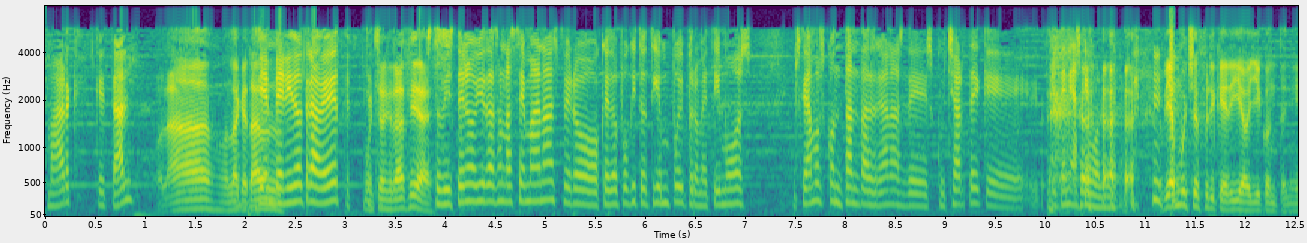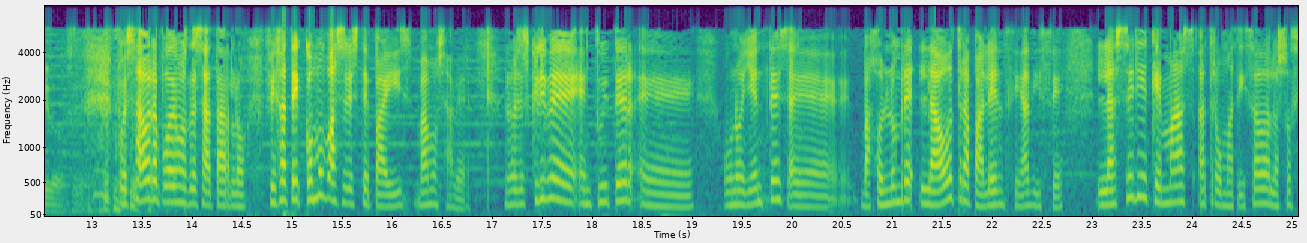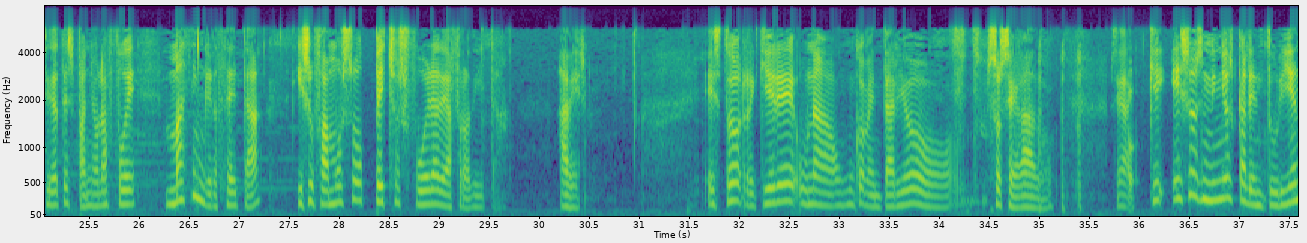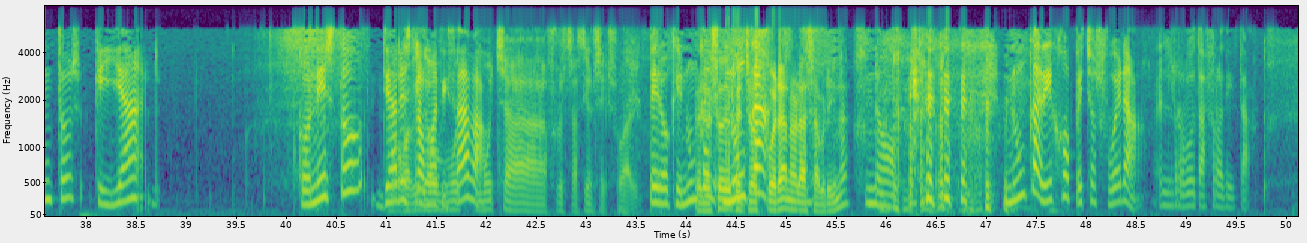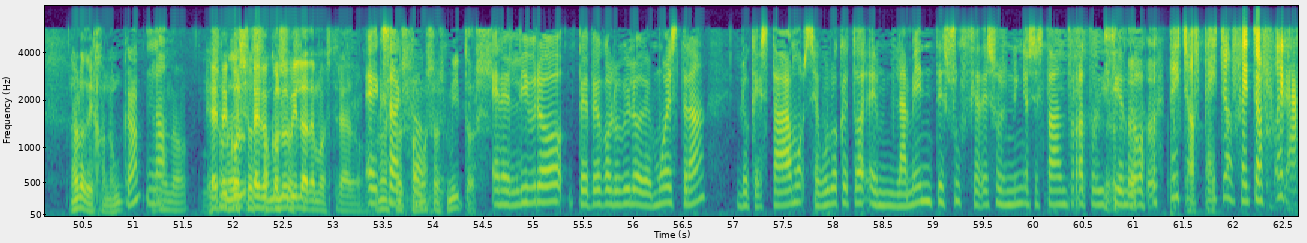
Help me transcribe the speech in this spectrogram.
Marc, ¿qué tal? Hola, hola, ¿qué tal? Bienvenido otra vez. Muchas gracias. Estuviste en novio hace unas semanas, pero quedó poquito tiempo y prometimos, nos quedamos con tantas ganas de escucharte que, que tenías que volver. Había mucho friquería hoy y contenido. sí. Pues ahora podemos desatarlo. Fíjate cómo va a ser este país. Vamos a ver. Nos escribe en Twitter eh, un oyente eh, bajo el nombre La Otra Palencia. Dice, la serie que más ha traumatizado a la sociedad española fue Mazinger Z y su famoso Pechos fuera de Afrodita. A ver, esto requiere una- un comentario sosegado. O sea, que esos niños calenturientos que ya con esto ya les ha habido mu- traumatizaba. mucha frustración sexual. Pero que nunca, Pero eso de nunca, pechos fuera no era Sabrina. no, nunca dijo pechos fuera el robot Afrodita. ¿No lo dijo nunca? No. No, Pepe Col- esos Pepe famosos- Colubi lo ha demostrado. Uno de Exacto. famosos mitos. En el libro Pepe Colubi lo demuestra, lo que estábamos, seguro que en la mente sucia de esos niños estaban todo el rato diciendo pechos, pechos, pechos fuera.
